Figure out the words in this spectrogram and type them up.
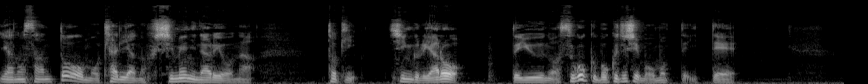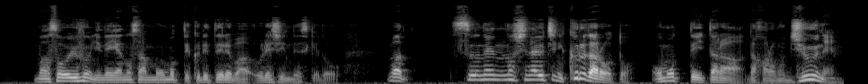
矢野さんともうキャリアの節目になるような時、シングルやろうっていうのはすごく僕自身も思っていて、まあそういう風にね、矢野さんも思ってくれてれば嬉しいんですけど、まあ、数年のしないうちに来るだろうと思っていたら、だからもう10年、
